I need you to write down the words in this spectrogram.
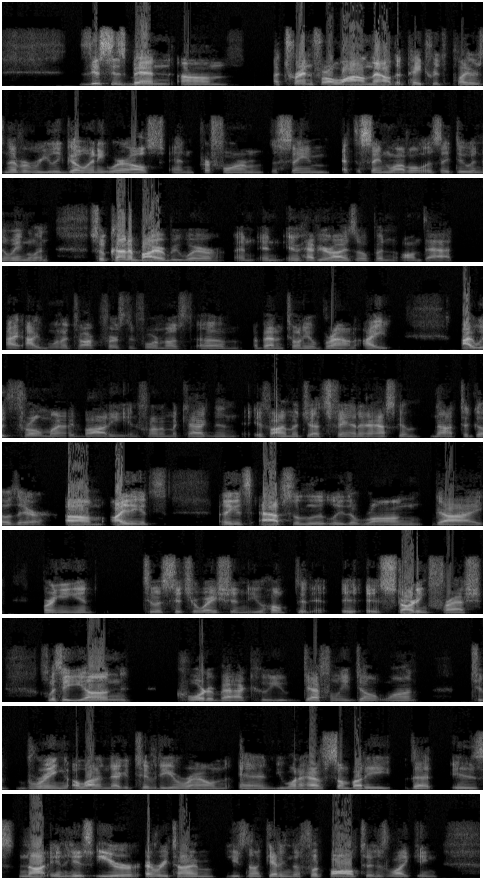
This has been um, a trend for a while now that Patriots players never really go anywhere else and perform the same at the same level as they do in New England. So kind of buyer beware and, and, and have your eyes open on that. I, I want to talk first and foremost um, about Antonio Brown. I I would throw my body in front of Maccagnan if I'm a Jets fan and ask him not to go there. Um, I think it's, I think it's absolutely the wrong guy bringing in to a situation. You hope that it, it is starting fresh with a young quarterback who you definitely don't want to bring a lot of negativity around, and you want to have somebody that is not in his ear every time he's not getting the football to his liking.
